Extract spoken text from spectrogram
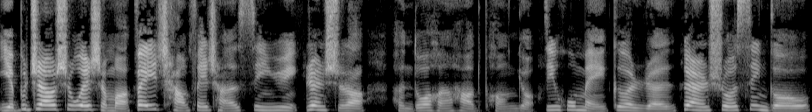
也不知道是为什么，非常非常的幸运，认识了很多很好的朋友。几乎每一个人虽然说性格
